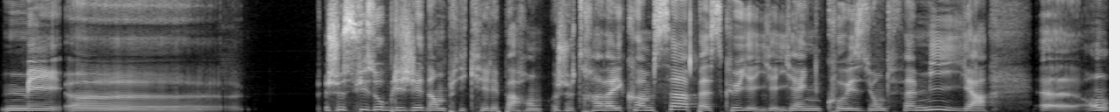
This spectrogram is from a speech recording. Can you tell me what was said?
mais je suis obligée d'impliquer les parents. Je travaille comme ça parce qu'il y, y a une cohésion de famille. Il y a, on-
